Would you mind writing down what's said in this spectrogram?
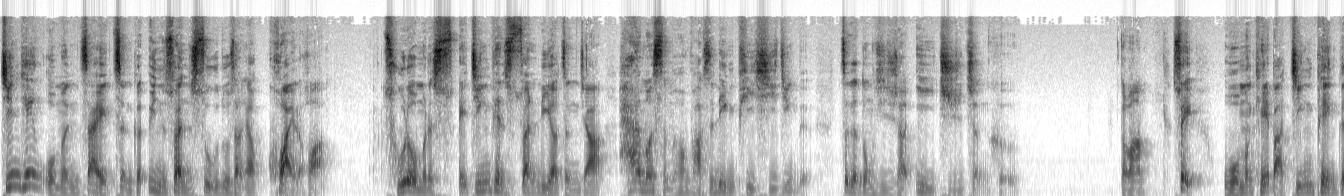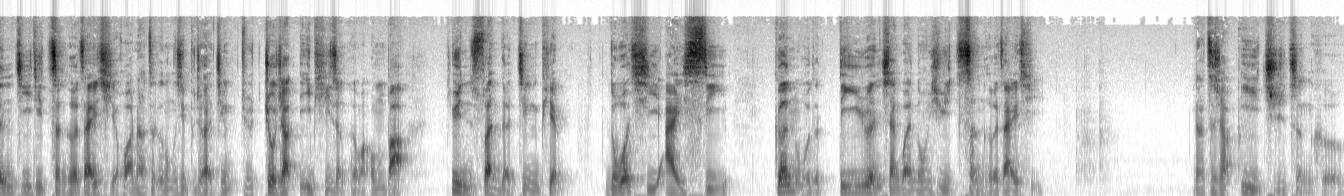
今天我们在整个运算速度上要快的话，除了我们的诶晶片算力要增加，还有没有什么方法是另辟蹊径的？这个东西就叫异质整合，懂吗？所以我们可以把晶片跟记忆体整合在一起的话，那这个东西不就叫晶就就叫异体整合吗？我们把运算的晶片、逻辑 IC。跟我的低润相关的东西去整合在一起，那这叫一直整合。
